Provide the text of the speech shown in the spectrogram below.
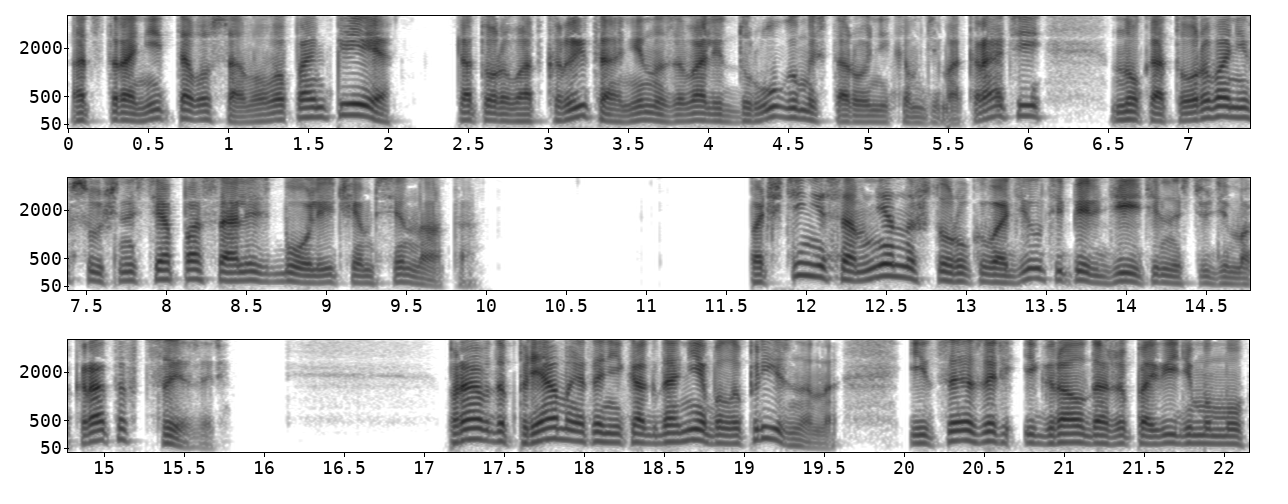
отстранить того самого Помпея, которого открыто они называли другом и сторонником демократии, но которого они в сущности опасались более, чем Сената. Почти несомненно, что руководил теперь деятельностью демократов Цезарь. Правда, прямо это никогда не было признано, и Цезарь играл даже, по-видимому,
